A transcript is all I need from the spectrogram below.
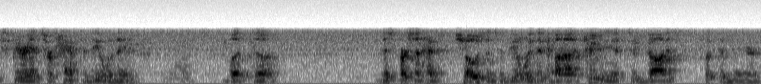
experience or have to deal with that. But, uh, this person has chosen to deal with it by attributing it to God has put them there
